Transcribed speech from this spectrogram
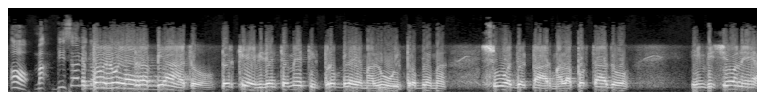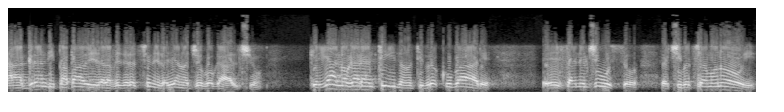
Oh, ma di solito... E poi lui è arrabbiato perché evidentemente il problema, lui, il problema suo e del Parma l'ha portato in visione a grandi papaveri della Federazione Italiana Gioco Calcio che gli hanno garantito, non ti preoccupare, eh, stai nel giusto, eh, ci pensiamo noi,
